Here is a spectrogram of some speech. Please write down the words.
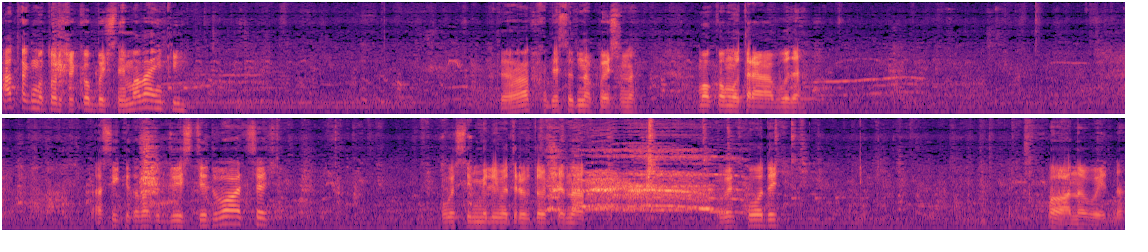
А так моторчик обичний маленький. Так, десь тут написано. Мо кому треба буде. А скільки тут 220. 8 мм товщина виходить. Погано видно.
